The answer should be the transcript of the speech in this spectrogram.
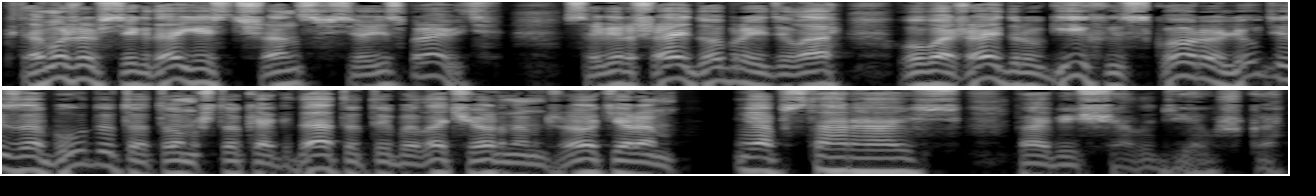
К тому же всегда есть шанс все исправить. Совершай добрые дела, уважай других, и скоро люди забудут о том, что когда-то ты была черным Джокером. «Я постараюсь», — пообещала девушка.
